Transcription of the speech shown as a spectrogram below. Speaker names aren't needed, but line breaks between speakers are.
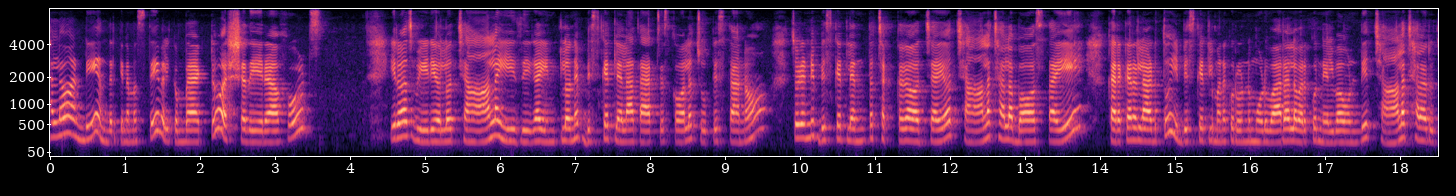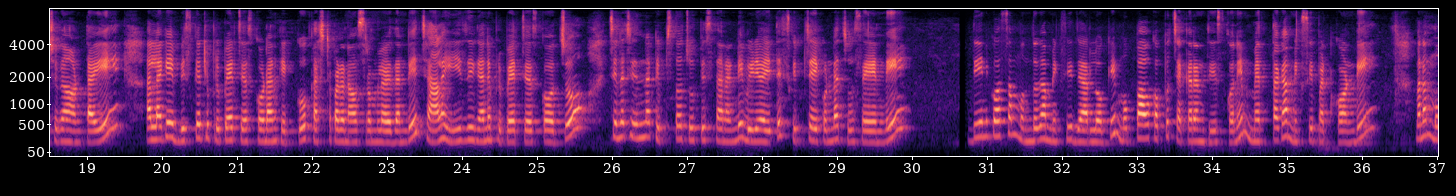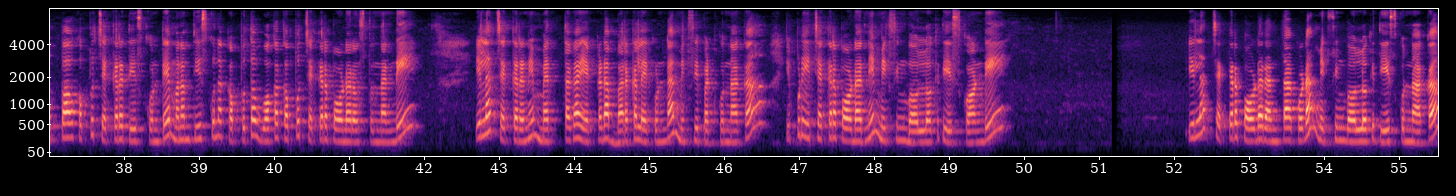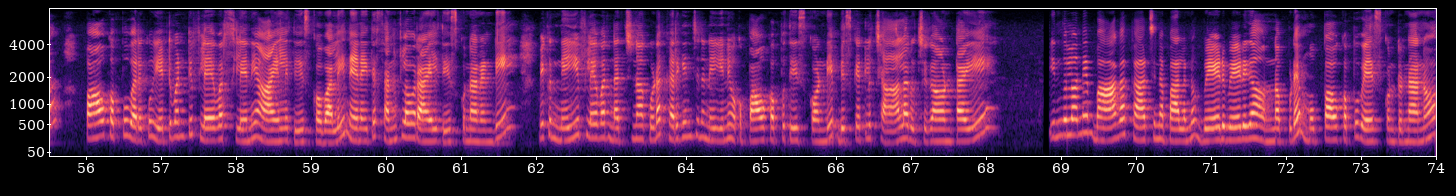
hello అండి అందరికీ నమస్తే welcome back to Arshadera foods ఈరోజు వీడియోలో చాలా ఈజీగా ఇంట్లోనే బిస్కెట్లు ఎలా తయారు చేసుకోవాలో చూపిస్తాను చూడండి బిస్కెట్లు ఎంత చక్కగా వచ్చాయో చాలా చాలా బాగొస్తాయి వస్తాయి కరకరలాడుతూ ఈ బిస్కెట్లు మనకు రెండు మూడు వారాల వరకు నిల్వ ఉండి చాలా చాలా రుచిగా ఉంటాయి అలాగే ఈ బిస్కెట్లు ప్రిపేర్ చేసుకోవడానికి ఎక్కువ కష్టపడని అవసరం లేదండి చాలా ఈజీగానే ప్రిపేర్ చేసుకోవచ్చు చిన్న చిన్న టిప్స్తో చూపిస్తానండి వీడియో అయితే స్కిప్ చేయకుండా చూసేయండి దీనికోసం ముందుగా మిక్సీ జార్లోకి ముప్పావు కప్పు చక్కెరను తీసుకొని మెత్తగా మిక్సీ పట్టుకోండి మనం ముప్పావు కప్పు చక్కెర తీసుకుంటే మనం తీసుకున్న కప్పుతో ఒక కప్పు చక్కెర పౌడర్ వస్తుందండి ఇలా చక్కెరని మెత్తగా ఎక్కడ బరక లేకుండా మిక్సీ పట్టుకున్నాక ఇప్పుడు ఈ చక్కెర పౌడర్ని మిక్సింగ్ బౌల్లోకి తీసుకోండి ఇలా చక్కెర పౌడర్ అంతా కూడా మిక్సింగ్ బౌల్లోకి తీసుకున్నాక పావు కప్పు వరకు ఎటువంటి ఫ్లేవర్స్ లేని ఆయిల్ని తీసుకోవాలి నేనైతే సన్ఫ్లవర్ ఆయిల్ తీసుకున్నానండి మీకు నెయ్యి ఫ్లేవర్ నచ్చినా కూడా కరిగించిన నెయ్యిని ఒక పావు కప్పు తీసుకోండి బిస్కెట్లు చాలా రుచిగా ఉంటాయి ఇందులోనే బాగా కాచిన పాలను వేడివేడిగా ఉన్నప్పుడే ముప్పావు కప్పు వేసుకుంటున్నాను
